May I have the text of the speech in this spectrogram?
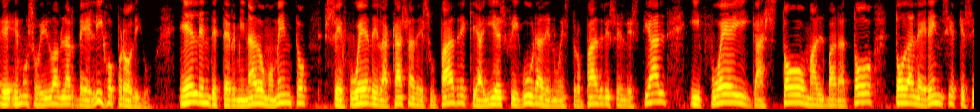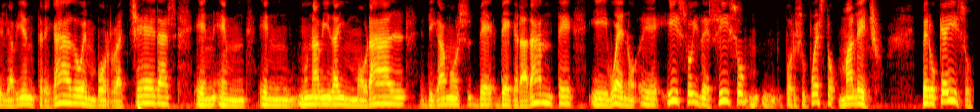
eh, hemos oído hablar del hijo pródigo. Él en determinado momento se fue de la casa de su padre, que ahí es figura de nuestro Padre Celestial, y fue y gastó, malbarató toda la herencia que se le había entregado en borracheras, en, una vida inmoral, digamos, degradante, y bueno, eh, hizo y deshizo, por supuesto, mal hecho. Pero ¿qué hizo?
